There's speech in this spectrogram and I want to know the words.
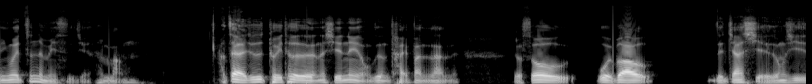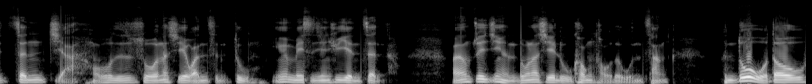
因为真的没时间，很忙。再来就是推特的那些内容真的太泛滥了，有时候我也不知道人家写的东西真假，或者是说那些完整度，因为没时间去验证啊。好像最近很多那些撸空头的文章，很多我都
